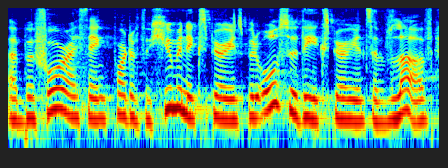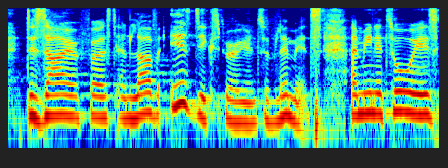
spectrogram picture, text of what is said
uh, before, I think, part of the human experience, but also the experience of love, desire first, and love is the experience of limits. I mean, it's always,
